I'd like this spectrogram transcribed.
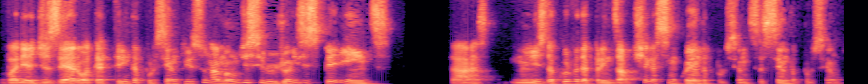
varia de 0 até 30%, isso na mão de cirurgiões experientes. Tá? No início da curva de aprendizado chega a 50%, 60%.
